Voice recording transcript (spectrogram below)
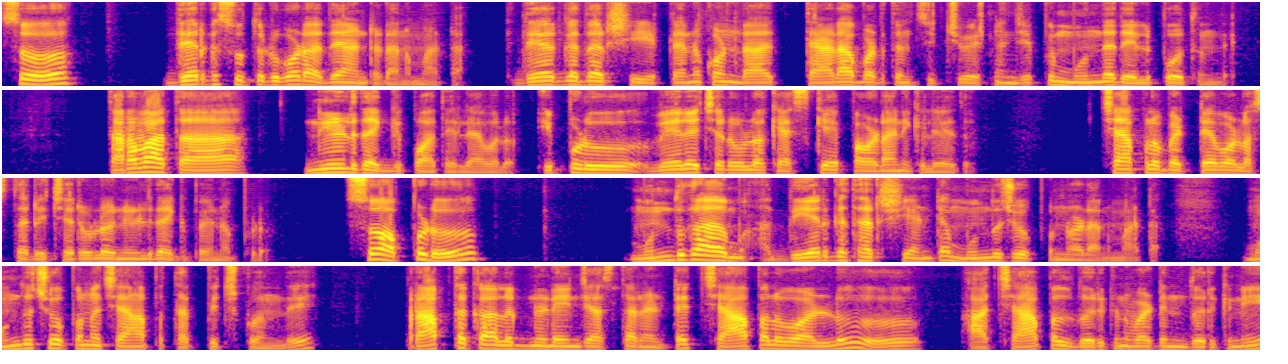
సో దీర్ఘసూత్రుడు కూడా అదే అంటాడు అనమాట దీర్ఘదర్శి ఇట్లా అనకుండా తేడా పడుతున్న సిచ్యువేషన్ అని చెప్పి ముందే వెళ్ళిపోతుంది. తర్వాత నీళ్ళు తగ్గిపోతాయి లెవెల్. ఇప్పుడు వేరే చెరువులోకి ఎస్కేప్ అవ్వడానికి లేదు. చేపలు పట్టే వాళ్ళు వస్తారు ఈ చెరువులో నీళ్ళు తగ్గిపోయినప్పుడు. సో అప్పుడు ముందుగా దీర్ఘదర్శి అంటే ముందు చూపు ఉన్నాడు అనమాట ముందు చూపున్న చేప తప్పించుకుంది. ప్రాప్తకాలజ్ఞుడు ఏం చేస్తాడంటే చేపల వాళ్ళు ఆ చేపలు దొరికిన వాటిని దొరికిని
